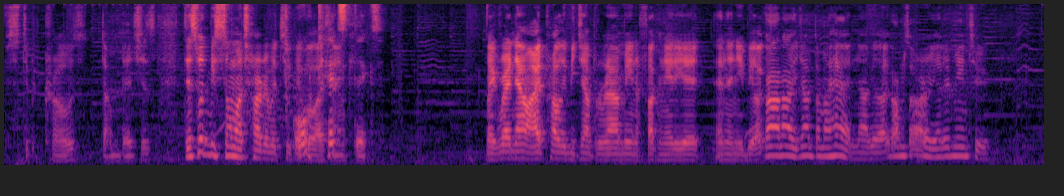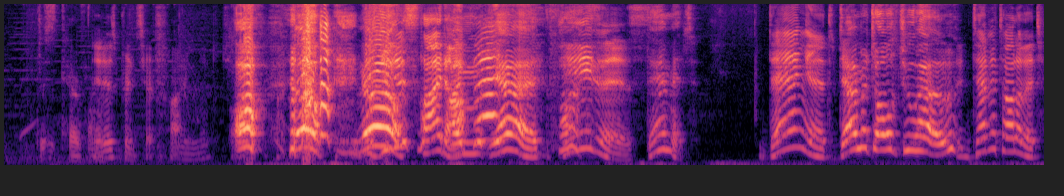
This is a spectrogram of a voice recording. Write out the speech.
Stupid crows, dumb bitches. This would be so much harder with two people. Oh, I think. sticks. Like right now, I'd probably be jumping around being a fucking idiot, and then you'd be like, "Oh no, you jumped on my head," and I'd be like, "I'm sorry, I didn't mean to." This is terrifying. It is pretty terrifying. man. Oh no! No! you just slide off that? yeah. Fuck. Jesus! Damn it! Dang it! Damn it all to hell! Damn it, all of it.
